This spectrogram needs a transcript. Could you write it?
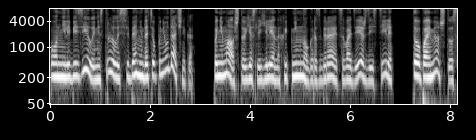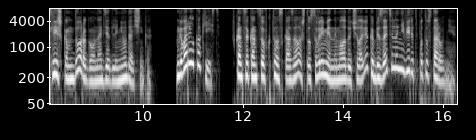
Он не лебезил и не строил из себя недотёпа неудачника. Понимал, что если Елена хоть немного разбирается в одежде и стиле, то поймет, что слишком дорого он одет для неудачника. Говорил как есть. В конце концов, кто сказал, что современный молодой человек обязательно не верит в потустороннее?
